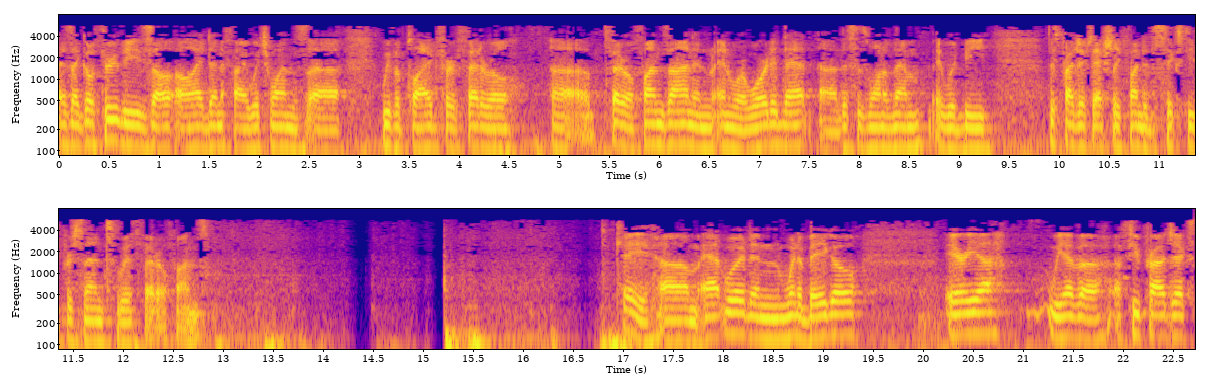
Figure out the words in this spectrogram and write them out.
as I go through these, I'll identify which ones we've applied for federal funds on and were awarded that. This is one of them. It would be this project's actually funded 60% with federal funds. Okay. Um, Atwood and Winnebago area. We have a few projects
